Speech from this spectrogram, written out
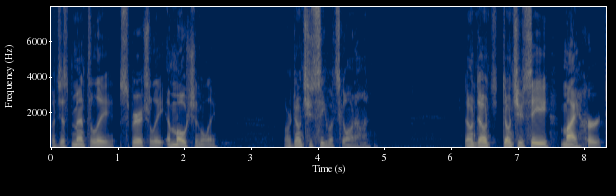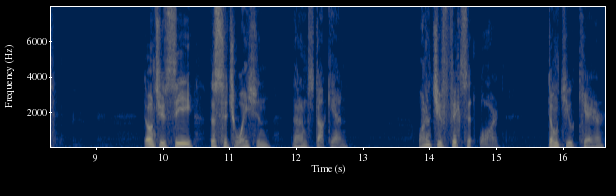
but just mentally, spiritually, emotionally. Lord, don't you see what's going on? Don't, don't, don't you see my hurt? Don't you see the situation that I'm stuck in? Why don't you fix it, Lord? Don't you care?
